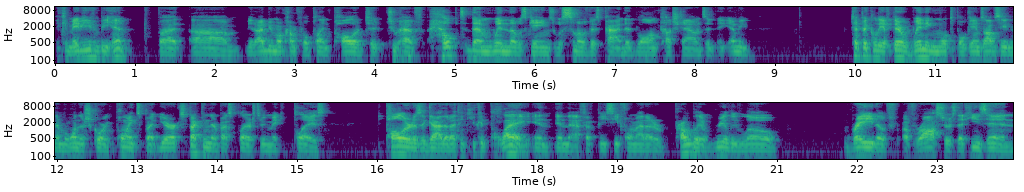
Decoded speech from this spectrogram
It can maybe even be him. But um, you know, I'd be more comfortable playing Pollard to to have helped them win those games with some of his patented long touchdowns. And I mean, typically, if they're winning multiple games, obviously number one, they're scoring points, but you're expecting their best players to be making plays. Pollard is a guy that I think you could play in in the FFPC format at a, probably a really low rate of of rosters that he's in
